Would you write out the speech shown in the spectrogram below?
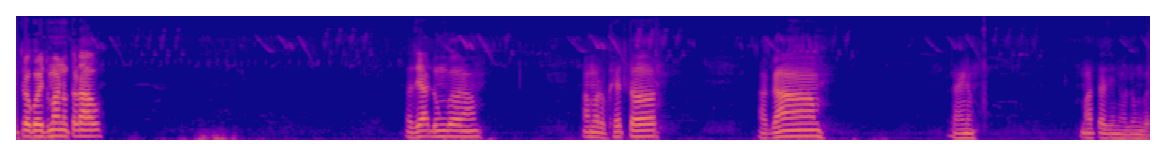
મિત્રો ગોધમાનું તળાવ. હજી આ ડુંગર આમ. અમારું ખેતર આ ગામ. રાયણું. માતાજીનો ડુંગર.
